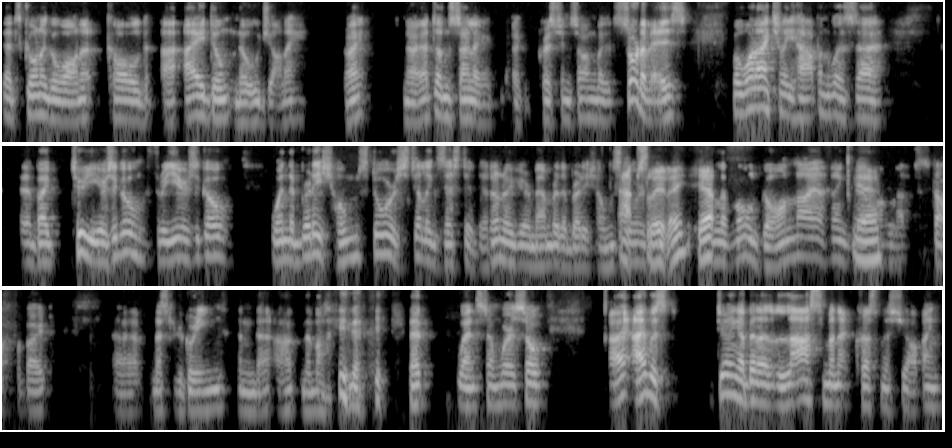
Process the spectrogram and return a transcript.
that's going to go on it called uh, "I Don't Know Johnny." Right now, that doesn't sound like a, a, Christian song, but it sort of is. But what actually happened was uh, about two years ago, three years ago, when the British home stores still existed. I don't know if you remember the British home stores. Absolutely. Yeah. Well, they've all gone now. I think. Yeah. All that stuff about uh, Mr. Green and uh, the money that, that went somewhere. So I, I was doing a bit of last minute Christmas shopping,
